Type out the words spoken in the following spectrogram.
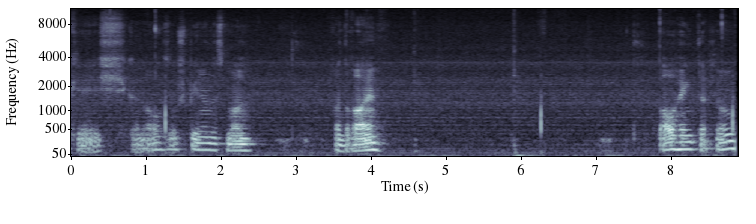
Okay, ich kann auch so spielen, das mal H3. Bau hängt der 5.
